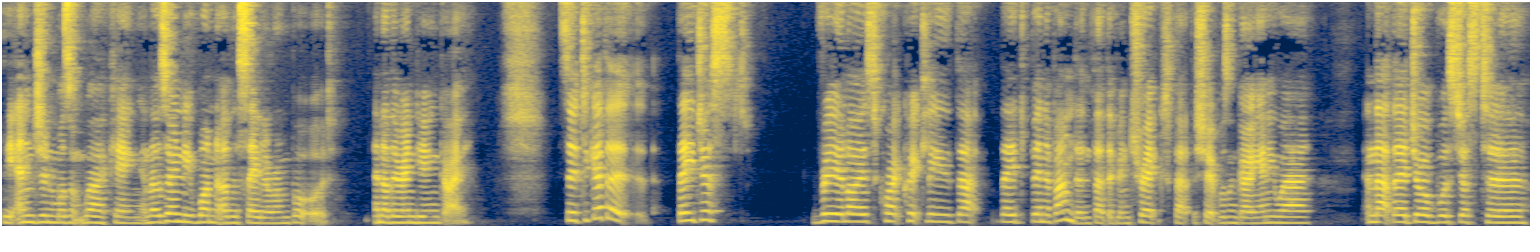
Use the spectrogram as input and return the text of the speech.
The engine wasn't working, and there was only one other sailor on board, another Indian guy. So together, they just realized quite quickly that they'd been abandoned, that they'd been tricked, that the ship wasn't going anywhere, and that their job was just to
